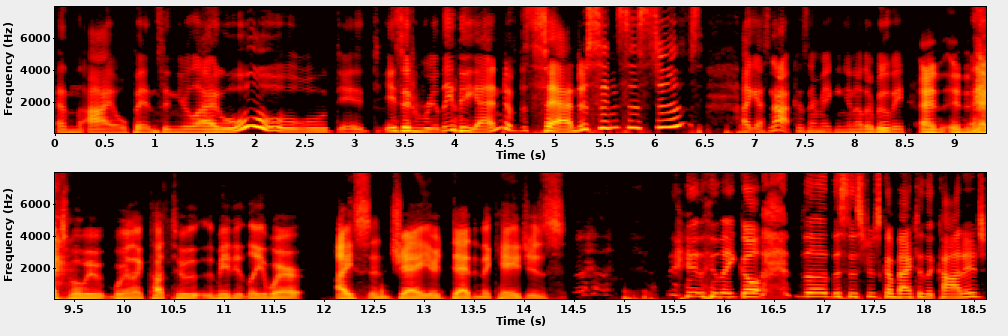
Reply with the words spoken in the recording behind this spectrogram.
and the eye opens and you're like, "Ooh, i- is it really the end of the Sanderson sisters?" I guess not cuz they're making another movie. And in the next movie, we're gonna cut to immediately where Ice and Jay are dead in the cages. they go the the sisters come back to the cottage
